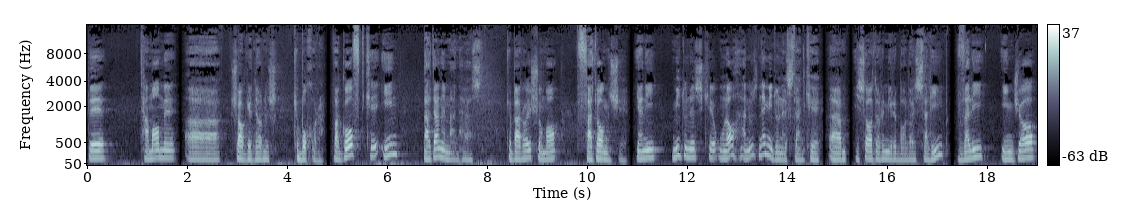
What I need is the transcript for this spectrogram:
به تمام شاگردانش که بخورن و گفت که این بدن من هست که برای شما فدا میشه. یعنی می‌دونست که اونا هنوز نمی‌دونستند که عیسی داره میره بالای صلیب ولی اینجا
